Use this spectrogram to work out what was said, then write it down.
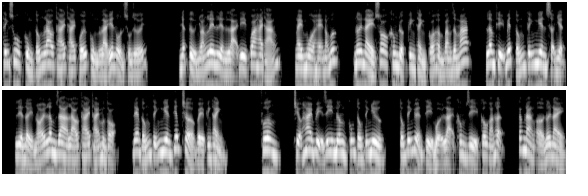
Tĩnh Xu cùng Tống Lao Thái Thái cuối cùng là yên ổn xuống dưới. Nhật tử nhoáng lên liền lại đi qua hai tháng, ngày mùa hè nóng bức, nơi này so không được kinh thành có hầm băng dâm mát, Lâm Thị biết Tống Tĩnh Nghiên sợ nhiệt, liền đẩy nói Lâm ra láo Thái Thái mừng thọ, đem Tống Tĩnh Nghiên tiếp trở về kinh thành. Phương, triệu hai vị di nương cũng Tống Tĩnh Như, Tống Tĩnh Uyển tỷ muội lại không gì câu hán hận, các nàng ở nơi này,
